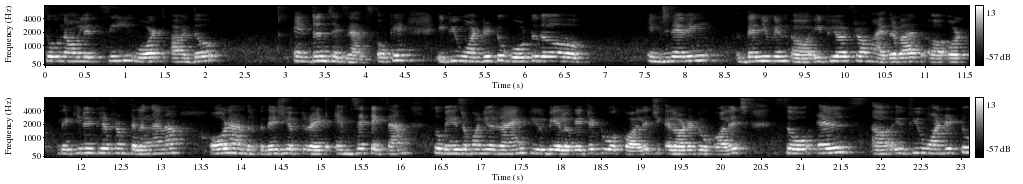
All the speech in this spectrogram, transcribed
so now let's see what are the entrance exams okay? If you wanted to go to the engineering then you can uh, if you are from hyderabad uh, or like you know if you're from telangana or andhra pradesh you have to write EAMCET exam. So based upon your rank you'll be allocated to a college allotted to a college. So else uh, if you wanted to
